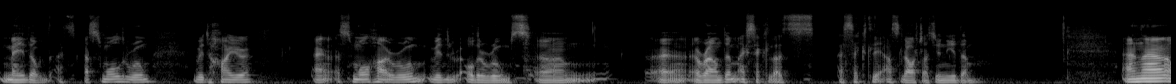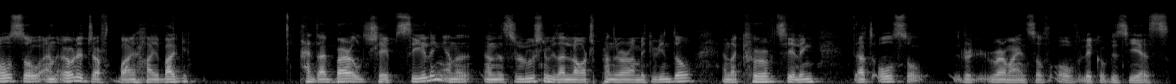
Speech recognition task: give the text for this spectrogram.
made of a, a small room with higher a small high room with other rooms um, uh, around them exactly as exactly as large as you need them. And uh, also an early draft by Heiberg had a barrel-shaped ceiling and a, and a solution with a large panoramic window and a curved ceiling that also re reminds of, of Le Corbusier's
